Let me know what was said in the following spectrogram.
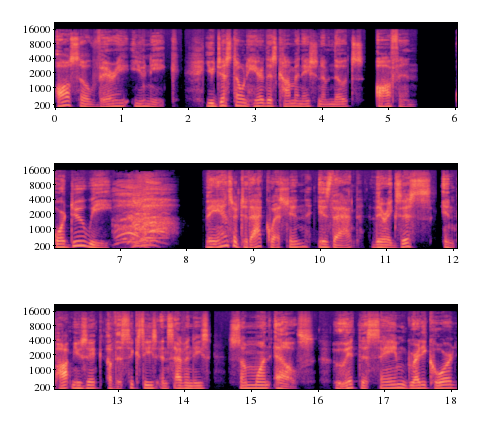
also very unique. You just don't hear this combination of notes often. Or do we? The answer to that question is that there exists in pop music of the 60s and 70s someone else who hit the same Gretty chord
